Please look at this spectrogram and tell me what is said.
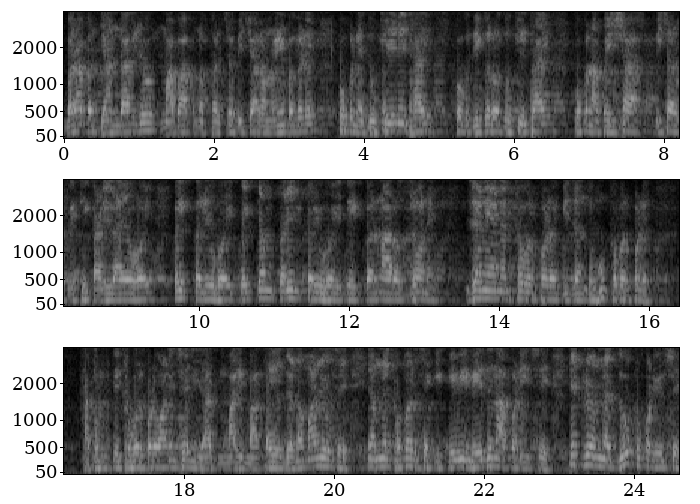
બરાબર ધ્યાન રાખજો. મા બાપનો ખર્ચો બિચારો નહીં બગડે. કોકને દુઃખી નહીં થાય. કોક દીકરો દુઃખી થાય. કોકના પૈસા બિચારો કંઈથી કાઢી લાયો હોય. કંઈક કર્યું હોય, કંઈક કેમ કરીને કર્યું હોય તે કરનારો જોને, જેને એને ખબર પડે, બીજાને તો શું ખબર પડે? આપણને ખબર પડવાની છે નહીં આ મારી માતાએ જન્મ આલ્યો છે એમને ખબર છે કે કેવી વેદના પડી છે કેટલું એમને દુઃખ પડ્યું છે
